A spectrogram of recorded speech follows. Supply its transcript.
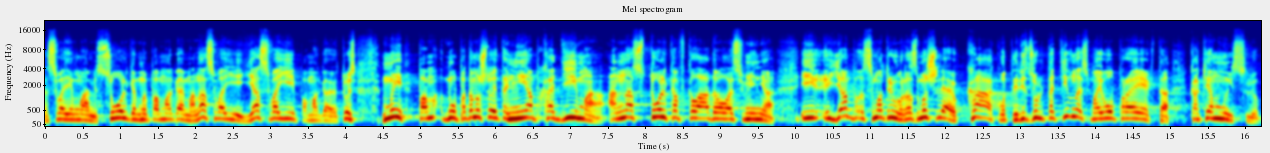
своей маме, с Ольгой мы помогаем, она своей, я своей помогаю, то есть мы, пом... ну потому что это необходимо, она столько вкладывалась в меня, и я смотрю, размышляю, как вот результативность моего проекта, как я мыслю,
